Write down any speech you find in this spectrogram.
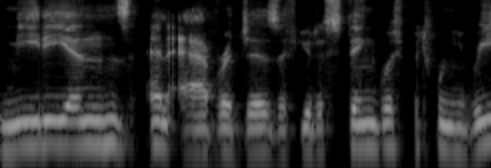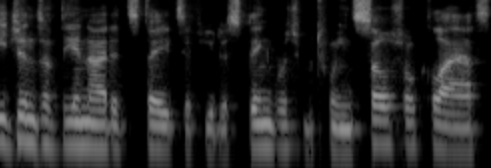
medians and averages, if you distinguish between regions of the United States, if you distinguish between social class,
